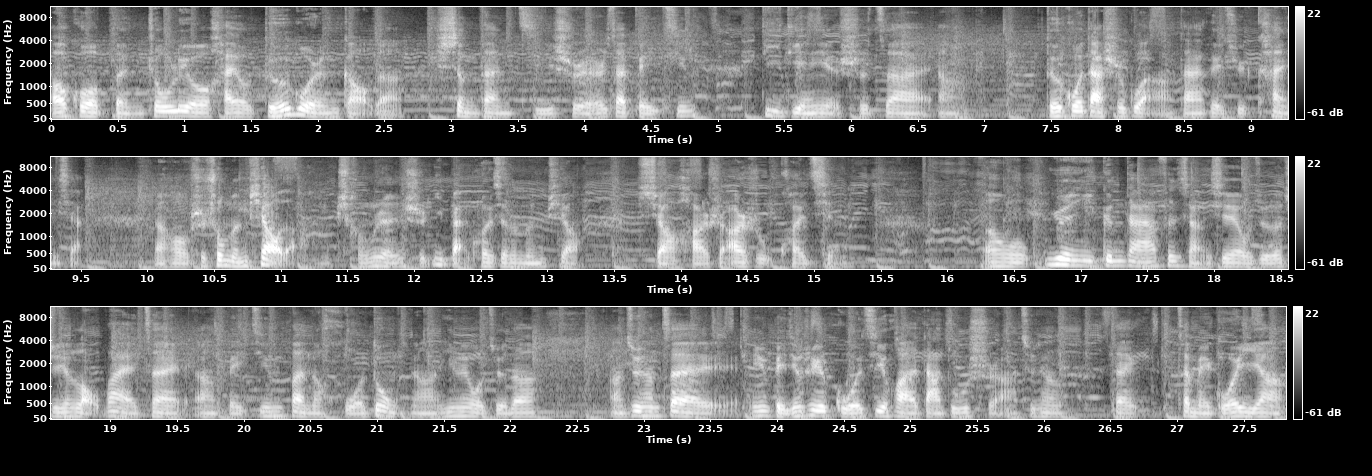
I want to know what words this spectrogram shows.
包括本周六还有德国人搞的。圣诞集市，也是在北京，地点也是在啊德国大使馆啊，大家可以去看一下。然后是收门票的，成人是一百块钱的门票，小孩是二十五块钱。嗯，我愿意跟大家分享一些我觉得这些老外在啊北京办的活动啊，因为我觉得啊，就像在因为北京是一个国际化的大都市啊，就像在在美国一样，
